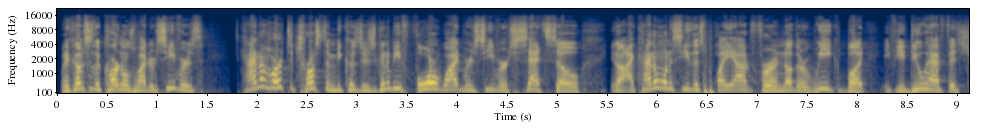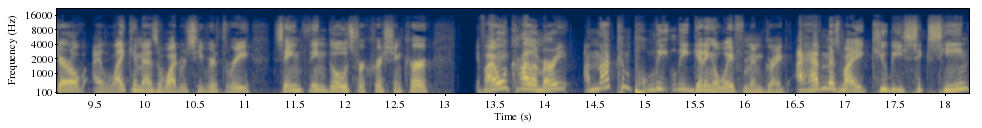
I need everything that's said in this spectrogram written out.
when it comes to the Cardinals wide receivers, it's kind of hard to trust them because there's going to be four wide receiver sets. So, you know, I kind of want to see this play out for another week. But if you do have Fitzgerald, I like him as a wide receiver three. Same thing goes for Christian Kirk. If I own Kyler Murray, I'm not completely getting away from him, Greg. I have him as my QB 16,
